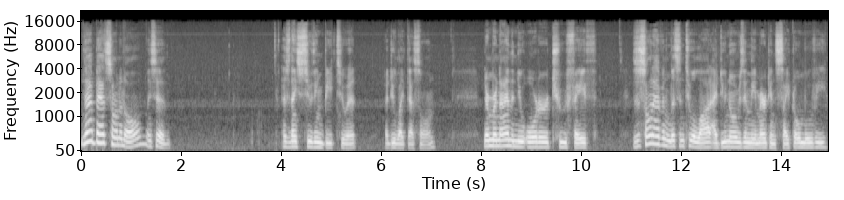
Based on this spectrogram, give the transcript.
not a bad song at all. Like I said, has a nice soothing beat to it. I do like that song. Number 9, The New Order, True Faith. This is a song I haven't listened to a lot. I do know it was in the American Psycho movie.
